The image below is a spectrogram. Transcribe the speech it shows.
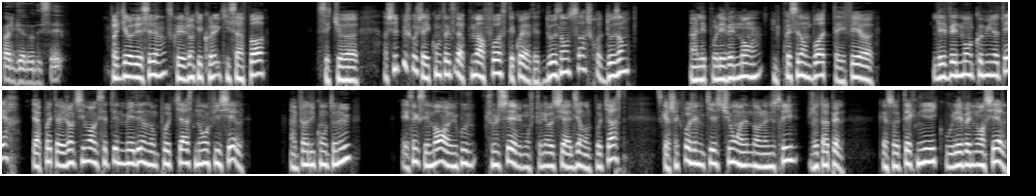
Pas le galop d'essai. Pas le galop d'essai, hein, parce que les gens qui, qui savent pas, c'est que, ah, je sais plus, je crois que j'avais contacté la première fois, c'était quoi, il y a peut-être deux ans de ça, je crois, deux ans. Allez, pour l'événement, hein. une précédente boîte, t'avais fait euh, l'événement communautaire, et après t'avais gentiment accepté de m'aider dans un podcast non officiel, à me faire du contenu. Et c'est que c'est marrant, du coup, tu le sais, mais bon, je tenais aussi à le dire dans le podcast, parce qu'à chaque fois que j'ai une question hein, dans l'industrie, je t'appelle. Qu'elle soit technique ou l'événementiel,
